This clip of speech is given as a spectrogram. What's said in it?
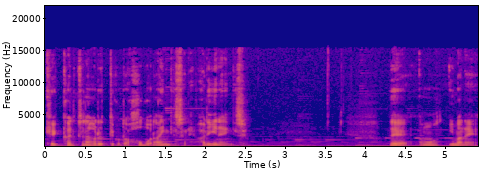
結果につながるってことはほぼないんですよね。ありえないんですよ。で、もう今ね、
